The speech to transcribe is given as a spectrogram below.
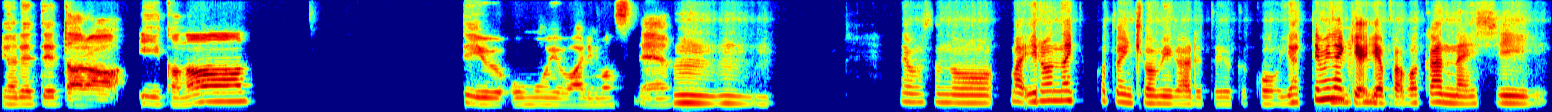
やれてたらいいかなっていう思いはありますね。うんうんうん。でもそのまあいろんなことに興味があるというかこうやってみなきゃやっぱ分かんないし、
